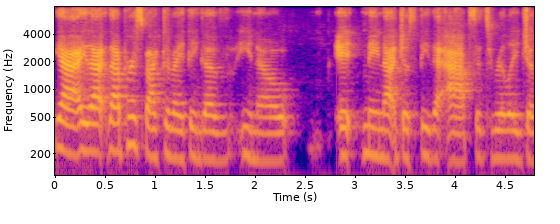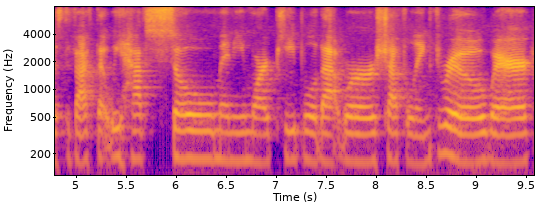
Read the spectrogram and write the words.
yeah I, that, that perspective i think of you know it may not just be the apps it's really just the fact that we have so many more people that we're shuffling through where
